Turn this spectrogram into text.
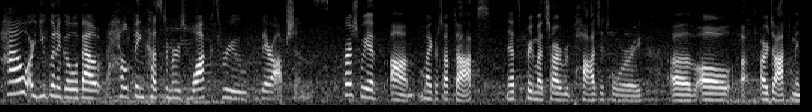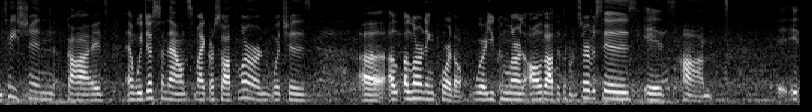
how are you going to go about helping customers walk through their options? First we have um, Microsoft Docs. That's pretty much our repository of all uh, our documentation, guides, and we just announced Microsoft Learn, which is uh, a, a, learning portal where you can learn all about the different services. It's, um, it,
